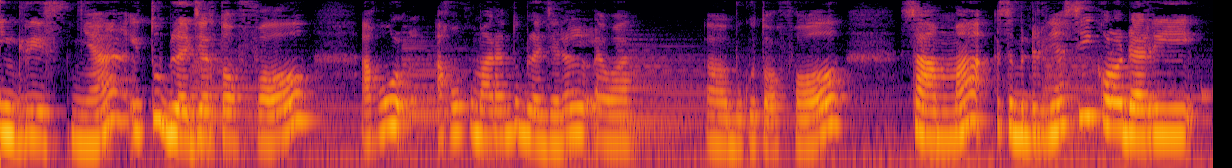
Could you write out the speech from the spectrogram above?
Inggrisnya itu belajar TOEFL. Aku aku kemarin tuh belajarnya lewat uh, buku TOEFL sama sebenarnya sih kalau dari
